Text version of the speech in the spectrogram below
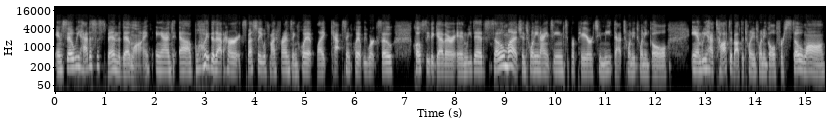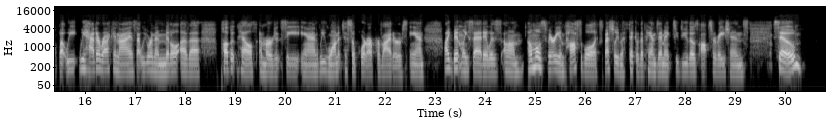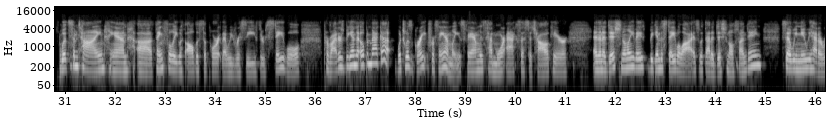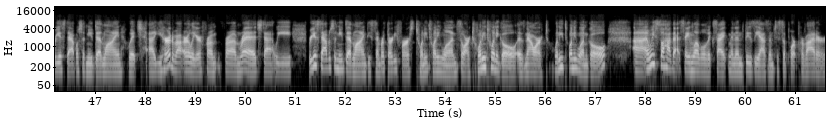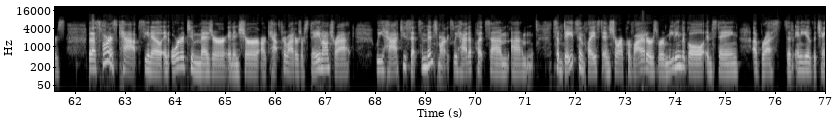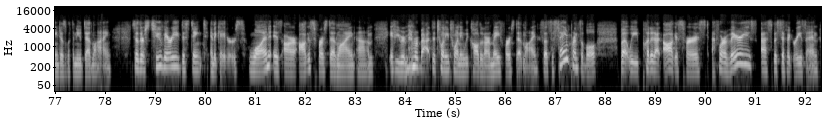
And so we had to suspend the deadline. And uh, boy, did that hurt, especially with my friends in QIP, like CAPS and QIP. We worked so closely together and we did so much in 2019 to prepare to meet that 2020 goal. And we had talked about the 2020 goal for so long, but we, we had to recognize that we were in the middle of a public health emergency and we wanted to support our providers. And like Bentley said, it was um, almost very impossible, especially in the thick of the pandemic to do those observations. So with some time and uh, thankfully with all the support that we've received through stable providers began to open back up which was great for families families had more access to childcare and then additionally, they begin to stabilize with that additional funding. So we knew we had to reestablish a new deadline, which uh, you heard about earlier from, from Reg, that we reestablished a new deadline December 31st, 2021. So our 2020 goal is now our 2021 goal. Uh, and we still have that same level of excitement and enthusiasm to support providers. But as far as CAPS, you know, in order to measure and ensure our CAPS providers are staying on track, we had to set some benchmarks. We had to put some um, some dates in place to ensure our providers were meeting the goal and staying abreast of any of the changes with the new deadline. So there's two very distinct indicators. One is our August 1st deadline. Um, if you remember back to 2020, we called it our May 1st deadline. So it's the same principle, but we put it at August 1st for a very uh, specific reason.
